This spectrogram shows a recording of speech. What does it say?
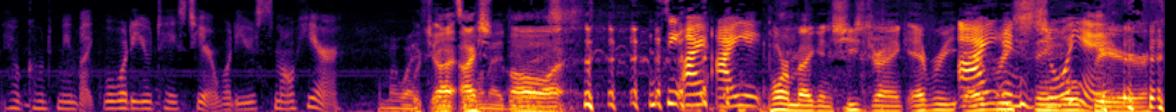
He'll come to me and be like, "Well, what do you taste here? What do you smell here?" My wife Which hates I- it I when I s- do oh, that. And see, I, I poor megan she's drank every I every single it. beer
